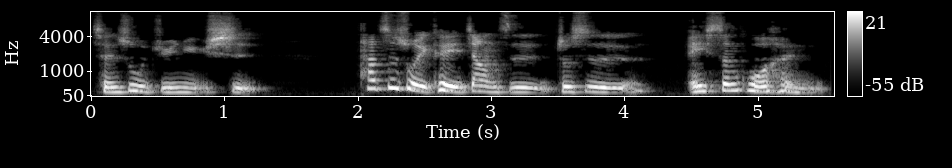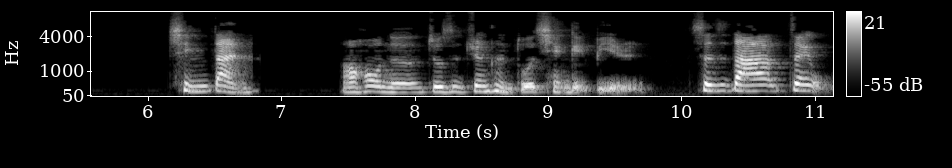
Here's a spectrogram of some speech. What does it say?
陈树菊女士，她之所以可以这样子，就是哎，生活很清淡，然后呢，就是捐很多钱给别人，甚至大家在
